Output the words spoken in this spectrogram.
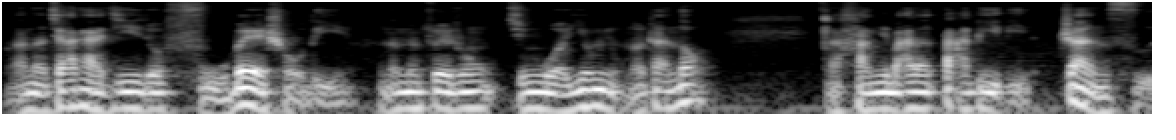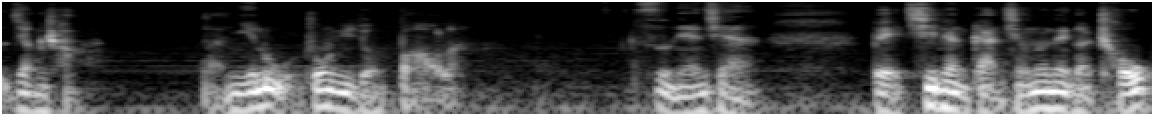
啊，那迦太基就腹背受敌。那么最终经过英勇的战斗，那汉尼拔的大弟弟战死疆场啊，尼禄终于就报了四年前被欺骗感情的那个仇。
